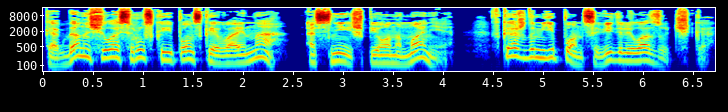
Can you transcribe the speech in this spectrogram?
Когда началась русско-японская война, а с ней шпиономания, в каждом японце видели лазутчика.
